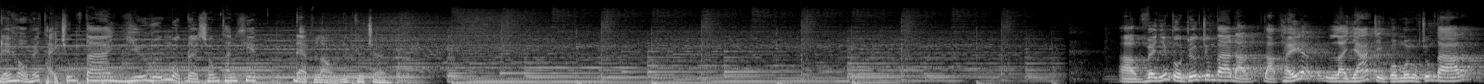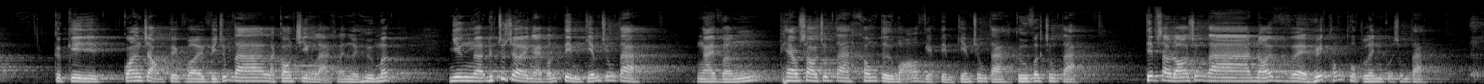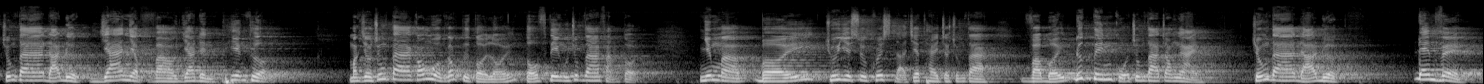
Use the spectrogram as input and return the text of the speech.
để hầu hết thảy chúng ta giữ vững một đời sống thánh khiết, đẹp lòng Đức Chúa Trời. À, về những tuần trước chúng ta đã đã thấy là giá trị của mỗi một chúng ta đó cực kỳ quan trọng tuyệt vời vì chúng ta là con chiên lạc là người hư mất. Nhưng à, Đức Chúa Trời ngài vẫn tìm kiếm chúng ta. Ngài vẫn theo sau chúng ta không từ bỏ việc tìm kiếm chúng ta cứu vớt chúng ta. Tiếp sau đó chúng ta nói về huyết thống thuộc linh của chúng ta chúng ta đã được gia nhập vào gia đình thiên thượng mặc dù chúng ta có nguồn gốc từ tội lỗi tổ tiên của chúng ta phạm tội nhưng mà bởi Chúa Giêsu Christ đã chết thay cho chúng ta và bởi đức tin của chúng ta trong Ngài, chúng ta đã được đem về,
